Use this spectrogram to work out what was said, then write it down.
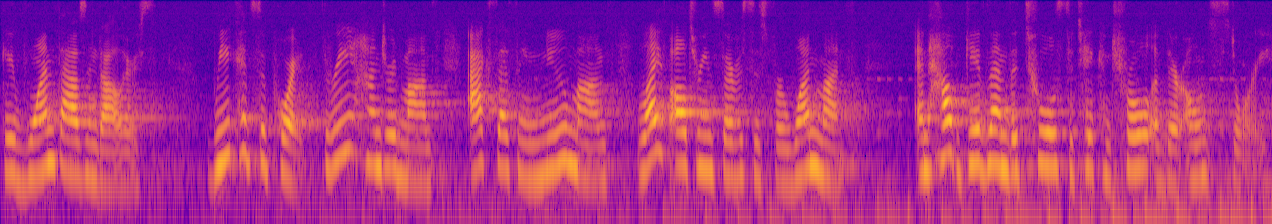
gave $1,000, we could support 300 moms accessing new moms life altering services for one month and help give them the tools to take control of their own story.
